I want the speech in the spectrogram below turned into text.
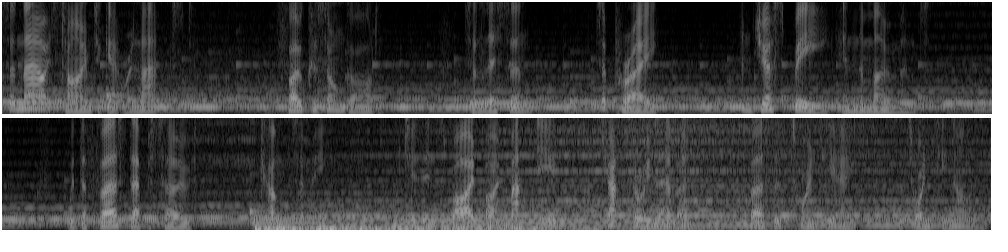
So now it's time to get relaxed, focus on God, to listen, to pray, and just be in the moment. With the first episode, Come to Me, which is inspired by Matthew chapter 11, verses 28 to 29.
